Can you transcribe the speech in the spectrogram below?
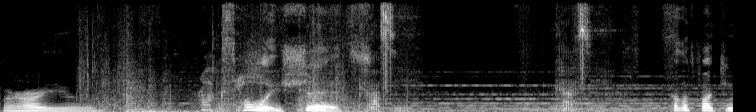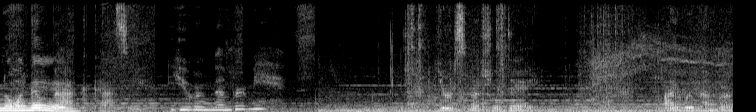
Where are you? Roxy. Holy shit! Cassie. Cassie. How the fuck do you know my name? back, Cassie. You remember me? Your special day. I remember.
